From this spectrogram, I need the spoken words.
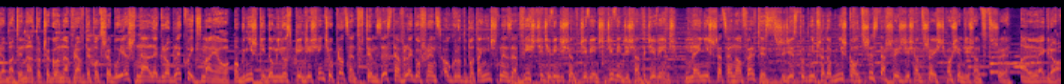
Rabaty na to, czego naprawdę potrzebujesz? Na Allegro Black Weeks mają. Obniżki do minus 50%, w tym zestaw Lego Friends Ogród Botaniczny za 299,99. Najniższa cena oferty z 30 dni przed obniżką 366,83. Allegro.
